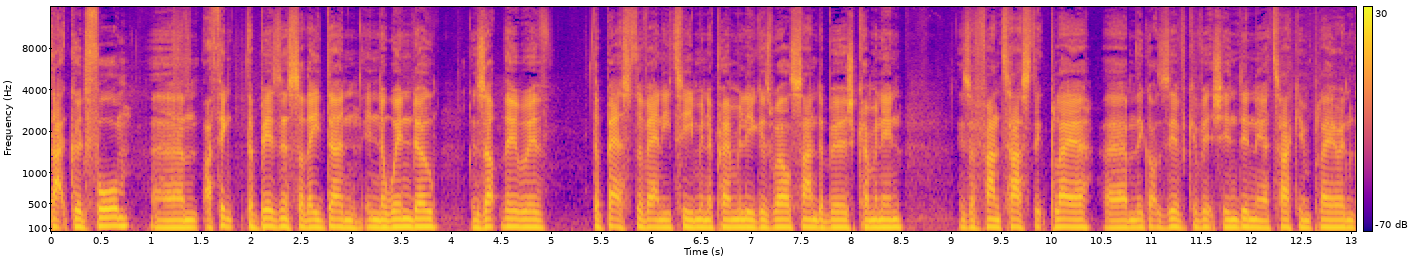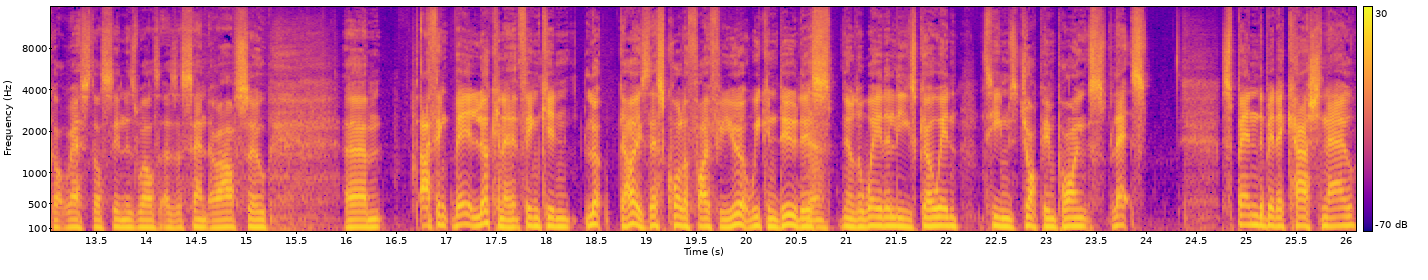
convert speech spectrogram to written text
that good form. Um, I think the business that they done in the window is up there with the best of any team in the Premier League as well. Sander Berge coming in is a fantastic player. Um, they got Zivkovic in, didn't they, attacking player, and got Retsos in as well as a centre half. So. Um, I think they're looking at it thinking, look, guys, let's qualify for Europe. We can do this. You know, the way the league's going, teams dropping points. Let's spend a bit of cash now,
